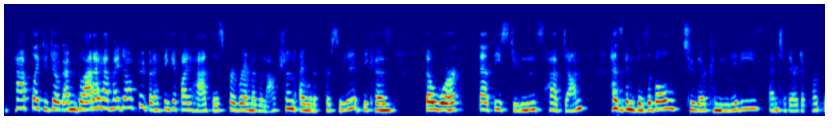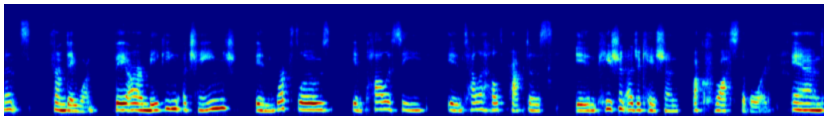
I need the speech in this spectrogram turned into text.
half like to joke, I'm glad I have my doctorate, but I think if I had this program as an option, I would have pursued it because the work that these students have done has been visible to their communities and to their departments from day one. They are making a change in workflows, in policy, in telehealth practice, in patient education across the board. And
